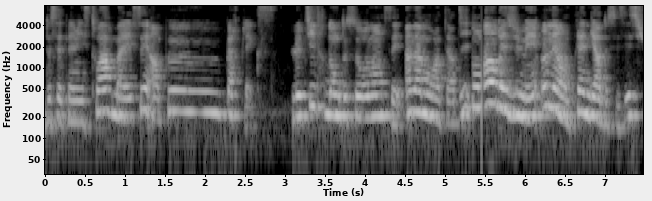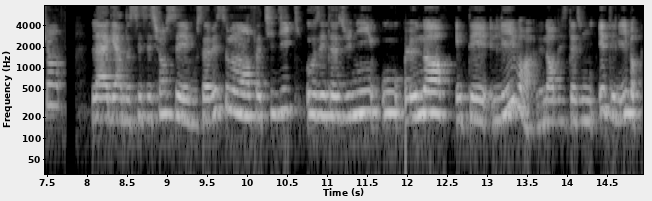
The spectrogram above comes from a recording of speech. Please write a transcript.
de cette même histoire m'a laissé un peu perplexe. Le titre donc de ce roman c'est Un amour interdit. En résumé, on est en pleine guerre de sécession. La guerre de sécession, c'est, vous savez, ce moment fatidique aux États-Unis où le Nord était libre, le Nord des États-Unis était libre,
